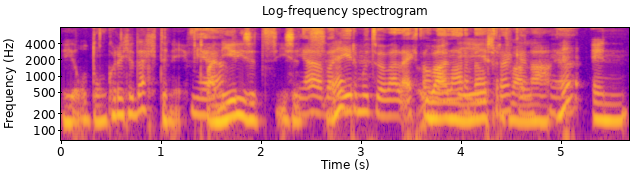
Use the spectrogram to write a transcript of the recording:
hele donkere gedachten heeft? Ja. Wanneer is het... Is het Ja, wanneer moeten we wel echt aan de alarmbel trekken? voilà. En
